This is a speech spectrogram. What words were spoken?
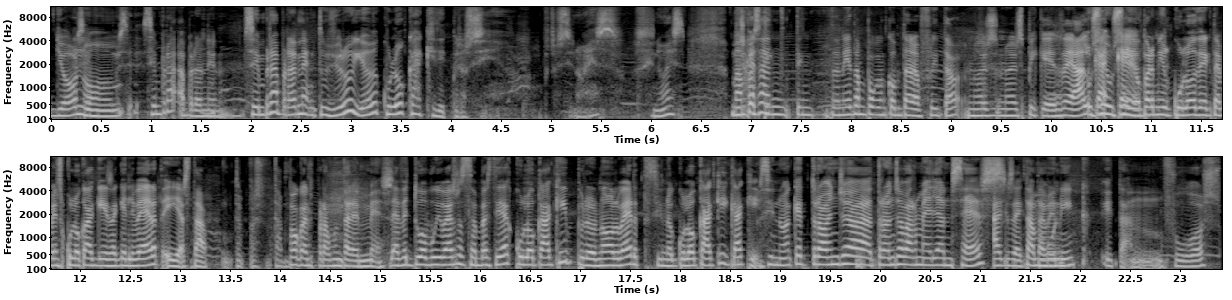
Jo no... Sempre, sempre aprenent. Sempre aprenent, t'ho juro, jo color caqui dic, però sí, però si no és, si no és... M'ha passat... tinc, tinc, tenia tampoc en compte la fruita, no és, no és piqué, és real, Ho que, sé, que sé. jo per mi el color directament es col·loca aquí, és aquell verd i ja està. Tampoc ens preguntarem més. De fet, tu avui vas estar vestida color caqui, però no el verd, sinó color caqui, caqui. Si no aquest taronja, taronja vermell encès, tan Exactament. bonic i tan fogós.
